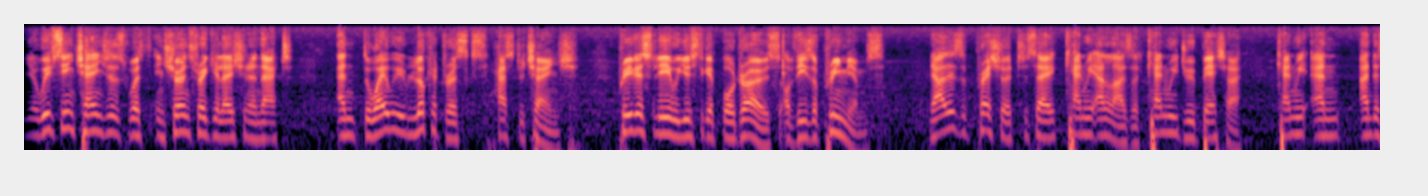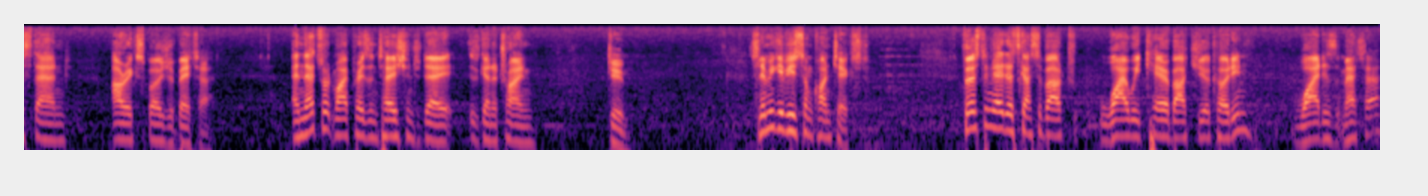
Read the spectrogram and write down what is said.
You know, we've seen changes with insurance regulation and that, and the way we look at risks has to change. Previously, we used to get bordereaux of these are premiums. Now there's a pressure to say, can we analyze it? Can we do better? Can we an- understand our exposure better? And that's what my presentation today is going to try and do. So let me give you some context. First, going to discuss about why we care about geocoding. Why does it matter?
